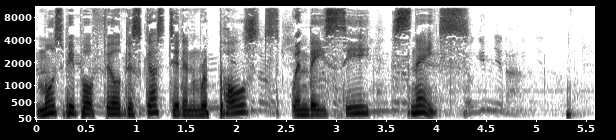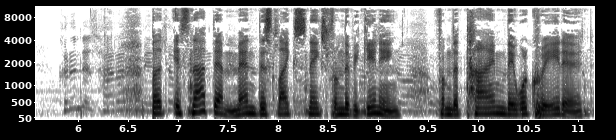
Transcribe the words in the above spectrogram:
most people feel disgusted and repulsed when they see snakes. But it's not that men dislike snakes from the beginning, from the time they were created.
